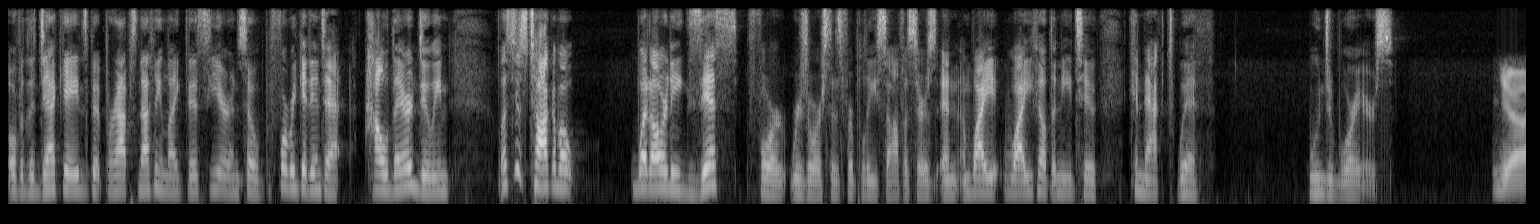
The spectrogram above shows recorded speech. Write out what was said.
over the decades, but perhaps nothing like this year. And so before we get into how they're doing, let's just talk about what already exists for resources for police officers and, and why why you felt the need to connect with wounded warriors. Yeah,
